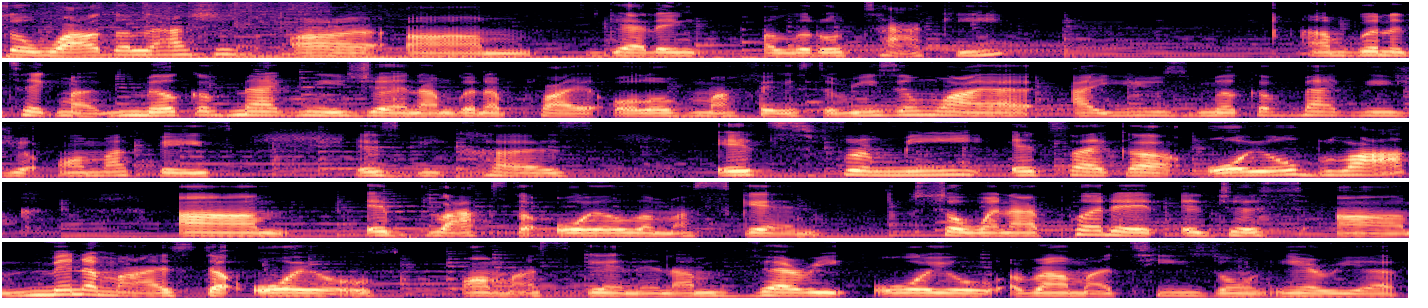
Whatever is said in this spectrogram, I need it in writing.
So while the lashes are um, getting a little tacky, I'm going to take my milk of magnesia and I'm going to apply it all over my face. The reason why I, I use milk of magnesia on my face is because it's, for me, it's like a oil block. Um, it blocks the oil on my skin. So when I put it, it just um, minimizes the oils on my skin. And I'm very oil around my T-zone area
